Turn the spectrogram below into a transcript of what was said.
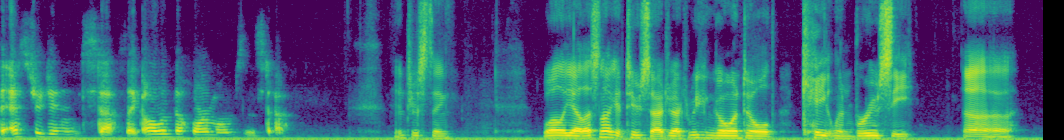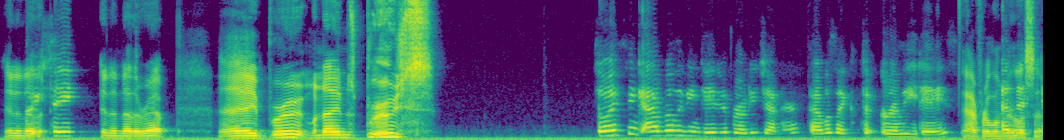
the estrogen stuff, like all of the hormones and stuff. Interesting. Well, yeah, let's not get too sidetracked. We can go into old Caitlyn Brucey uh, in another Lucy, in another ep. Hey, Bruce, my name's Bruce. So I think Avril Lavigne dated Brody Jenner. That was like the early days. Avril and And Melissa.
